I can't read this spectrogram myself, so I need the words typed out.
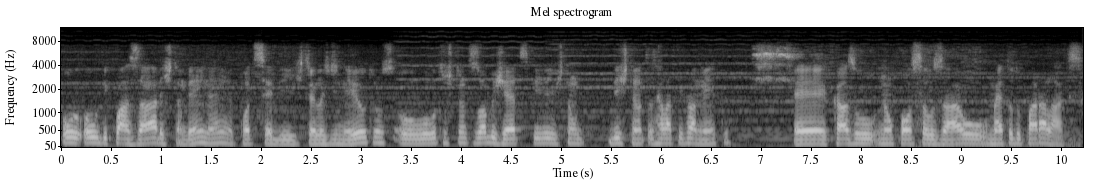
Ou, ou, de quasares também, né? pode ser de estrelas de nêutrons ou outros tantos objetos que estão distantes relativamente é, caso não possa usar o método paralaxe.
